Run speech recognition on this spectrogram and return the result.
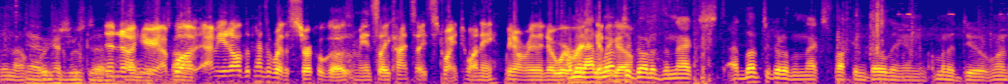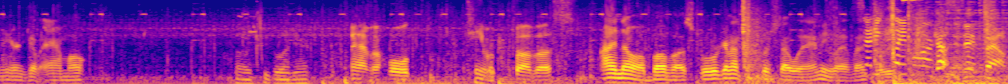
you know, Yeah, we're we gotta just move used to- to No, no, holding here. this Well. I mean, it all depends on where the circle goes. I mean, it's like hindsight's 2020. We don't really know where I we're mean, I'd gonna love go. to go to the next. I'd love to go to the next fucking building, and I'm gonna do it. Run here and get ammo. Oh, there's people in here. I have a whole team above us. I know above us, but we're gonna have to push that way anyway Setting eventually. Claymore. Gas is inbound.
